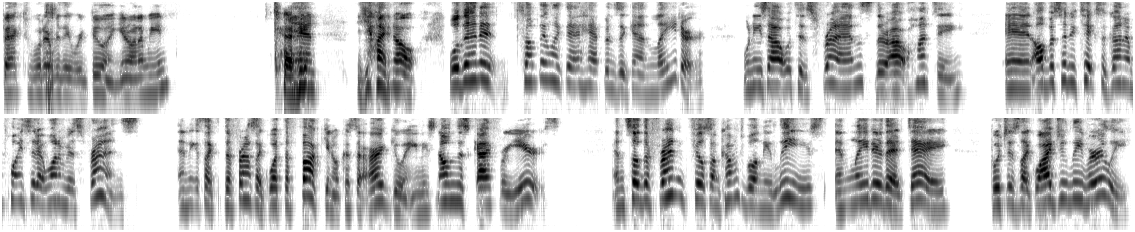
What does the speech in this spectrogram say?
back to whatever they were doing. You know what I mean? okay. And yeah, I know. Well, then it something like that happens again later when he's out with his friends. They're out hunting, and all of a sudden he takes a gun and points it at one of his friends. And he's like, the friend's like, "What the fuck?" You know, because they're arguing, and he's known this guy for years. And so the friend feels uncomfortable and he leaves. And later that day, Butch is like, "Why'd you leave early?"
